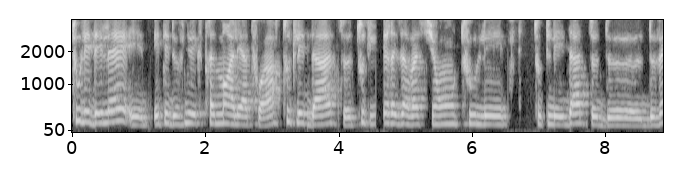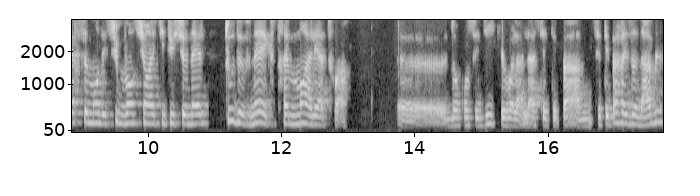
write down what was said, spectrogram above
tous les délais étaient devenus extrêmement aléatoires, toutes les dates, toutes les réservations, tous les, toutes les dates de, versement des subventions institutionnelles, tout devenait extrêmement aléatoire. Euh, donc on s'est dit que voilà, là c'était pas c'était pas raisonnable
